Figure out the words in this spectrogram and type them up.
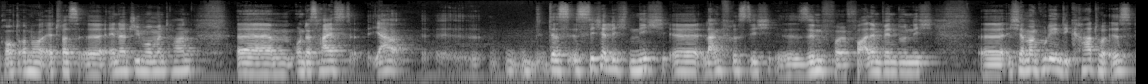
braucht auch noch etwas äh, Energy momentan. Ähm, und das heißt, ja, äh, das ist sicherlich nicht äh, langfristig sinnvoll, vor allem wenn du nicht äh, ich sag mal, ein guter Indikator ist,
